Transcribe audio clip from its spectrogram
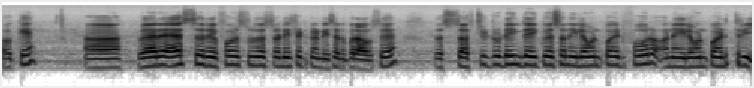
okay uh, where s refers to the steady state condition પર આવશે the substituting the equation 11.4 અને 11.3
